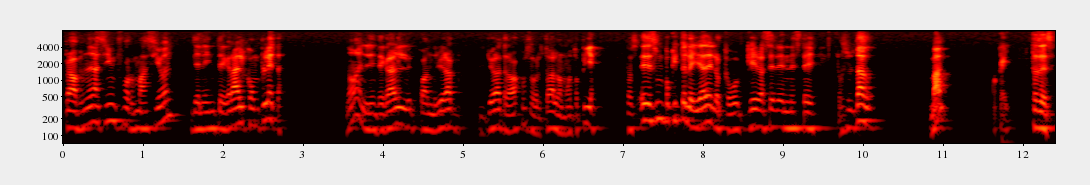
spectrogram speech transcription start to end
para obtener así información de la integral completa, ¿no? En la integral cuando yo la, yo la trabajo sobre todo la homotopía. Entonces, es un poquito la idea de lo que quiero hacer en este resultado, ¿va? Ok, entonces,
